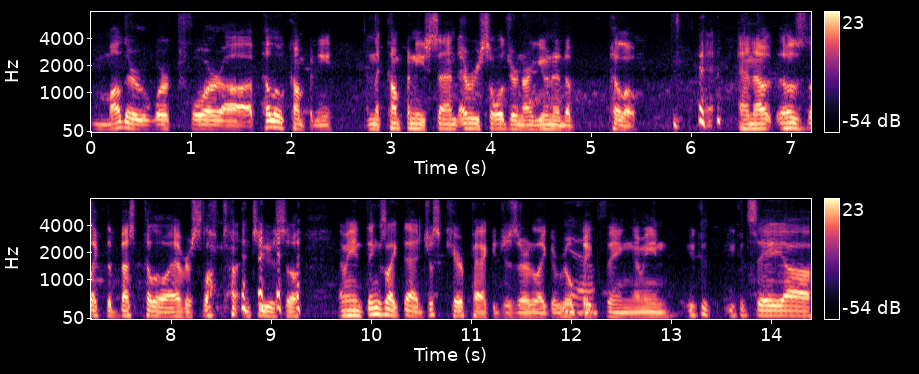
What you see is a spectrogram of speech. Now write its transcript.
mother worked for a pillow company, and the company sent every soldier in our unit a pillow. And that that was like the best pillow I ever slept on too. So, I mean, things like that. Just care packages are like a real Yeah. big thing. I mean, you could you could say, uh,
